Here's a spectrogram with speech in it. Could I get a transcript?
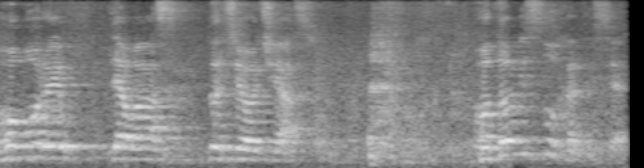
говорив для вас до цього часу? Готові слухатися?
